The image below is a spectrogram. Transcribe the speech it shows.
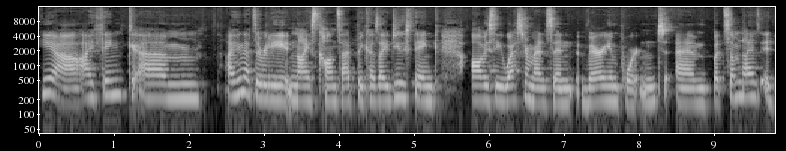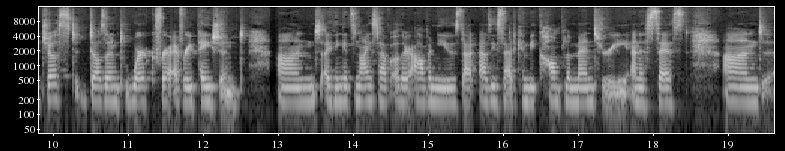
Yeah i think um I think that's a really nice concept because I do think, obviously, Western medicine very important, um, but sometimes it just doesn't work for every patient. And I think it's nice to have other avenues that, as you said, can be complementary and assist. And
